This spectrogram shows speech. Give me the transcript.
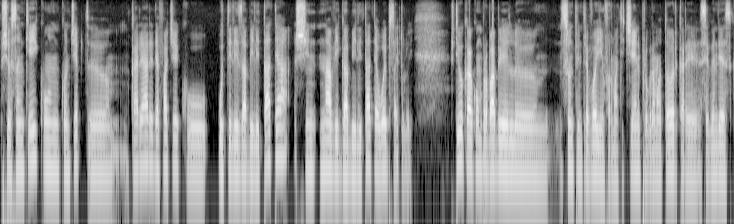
și o să închei cu un concept uh, care are de-a face cu utilizabilitatea și navigabilitatea website-ului. Știu că acum probabil uh, sunt printre voi informaticieni, programatori care se gândesc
